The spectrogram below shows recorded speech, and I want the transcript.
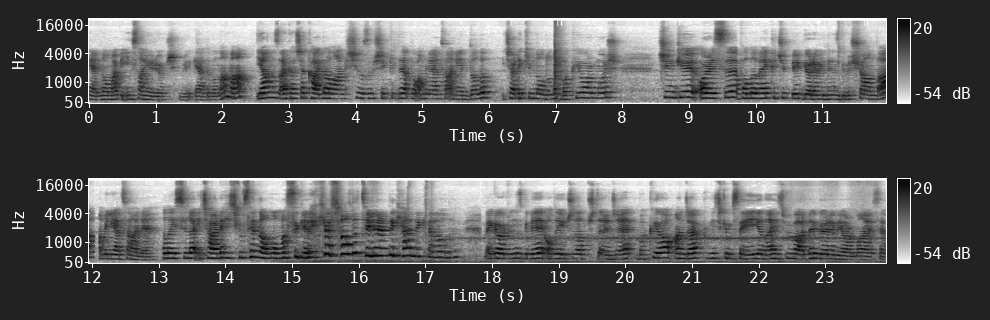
Yani normal bir insan yürüyormuş gibi geldi bana ama yalnız arkadaşlar kayda alan kişi hızlı bir şekilde bu ameliyathaneye dalıp içeride kimin olduğuna bakıyormuş. Çünkü orası kapalı ve küçük bir görebildiğiniz gibi şu anda ameliyathane. Dolayısıyla içeride hiç kimsenin olmaması gerekiyor. Şu anda tüylerim diken diken oldu. Ve gördüğünüz gibi odaya 360 derece bakıyor ancak hiç kimseyi ya da hiçbir varlığı göremiyor maalesef.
